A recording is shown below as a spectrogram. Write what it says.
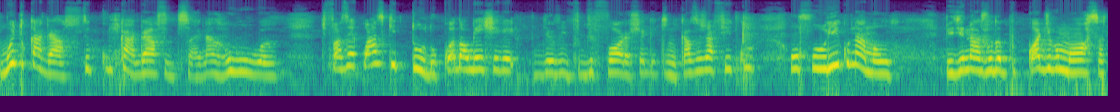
muito cagaço. Fico com cagaço de sair na rua, de fazer quase que tudo. Quando alguém chega de, de fora, chega aqui em casa, eu já fico um furico na mão, pedindo ajuda pro código Morsa.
